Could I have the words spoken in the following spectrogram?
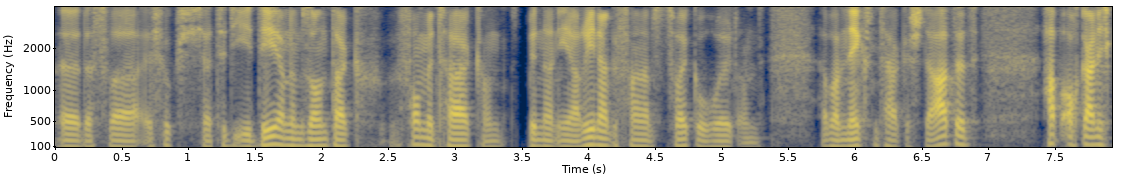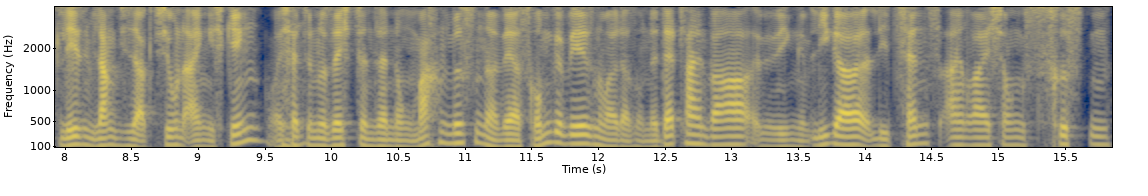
Äh, das war ich wirklich, ich hatte die Idee an einem Sonntagvormittag und bin dann in die Arena gefahren, habe das Zeug geholt und habe am nächsten Tag gestartet. Hab auch gar nicht gelesen, wie lange diese Aktion eigentlich ging, weil ich mhm. hätte nur 16 Sendungen machen müssen, da wäre es rum gewesen, weil da so eine Deadline war, wegen Liga-Lizenzeinreichungsfristen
